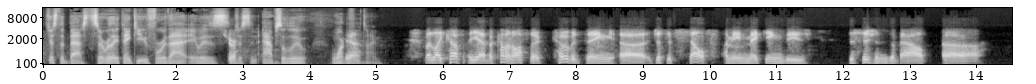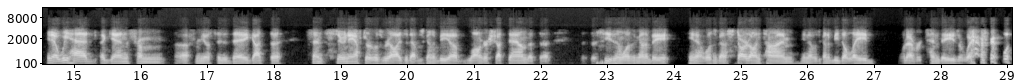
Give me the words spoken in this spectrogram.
Yeah. just the best. So really thank you for that. It was Sure. just an absolute wonderful Yeah. time. But like, yeah, but coming off the COVID thing, uh, just itself, I mean, making these decisions about, uh, you know, we had again from uh, from USA Today got the sense soon after it was realized that that was going to be a longer shutdown, that the that the season wasn't going to be, you know, wasn't going to start on time, you know, it was going to be delayed, whatever, ten days or whatever what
